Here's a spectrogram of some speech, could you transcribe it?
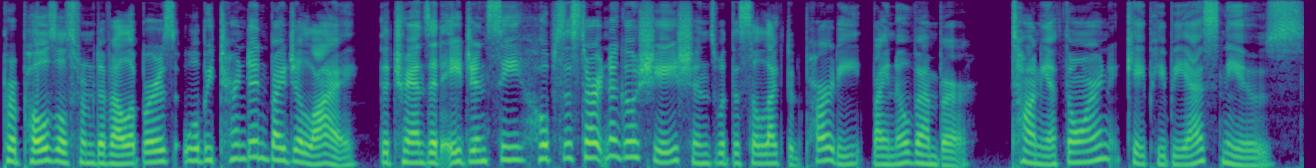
Proposals from developers will be turned in by July. The transit agency hopes to start negotiations with the selected party by November. Tania Thorne, KPBS News.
